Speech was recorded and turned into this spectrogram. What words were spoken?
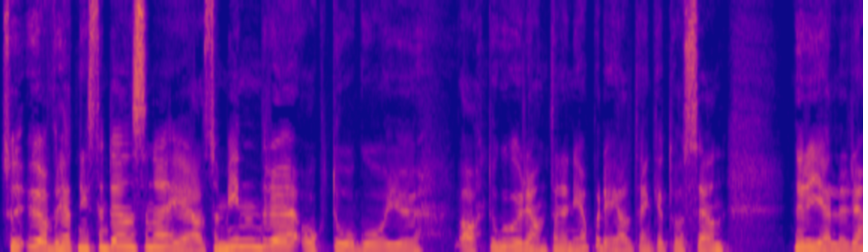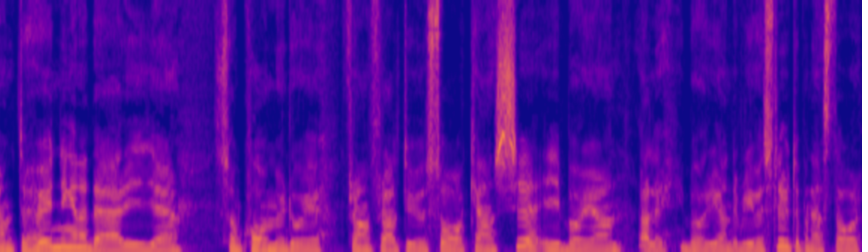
Så överhettningstendenserna är alltså mindre och då går ju ja, då går räntorna ner på det helt enkelt. Och sen när det gäller räntehöjningarna där i eh, som kommer då i, framförallt i USA, kanske i början, eller i början, det blir väl slutet på nästa år,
